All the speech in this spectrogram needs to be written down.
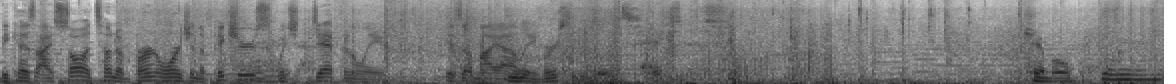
because I saw a ton of burnt orange in the pictures, which definitely is up my alley. University of Texas. Camo pants.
